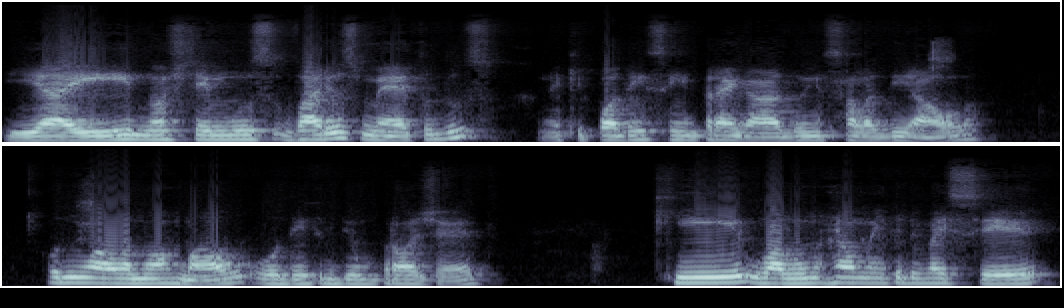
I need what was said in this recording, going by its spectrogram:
E aí nós temos vários métodos né, que podem ser empregados em sala de aula, ou numa aula normal, ou dentro de um projeto, que o aluno realmente ele vai ser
